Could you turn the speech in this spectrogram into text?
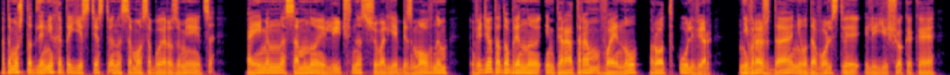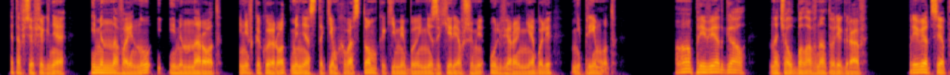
потому что для них это естественно само собой разумеется, а именно со мной лично, с шевалье Безмолвным, ведет одобренную императором войну род Ульвер. Ни вражда, ни удовольствие или еще какая. Это все фигня. Именно войну и именно род. И ни в какой род меня с таким хвостом, какими бы не захеревшими Ульверы не были, не примут. «О, привет, Гал», — начал была в натуре граф. «Привет, Сеп»,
